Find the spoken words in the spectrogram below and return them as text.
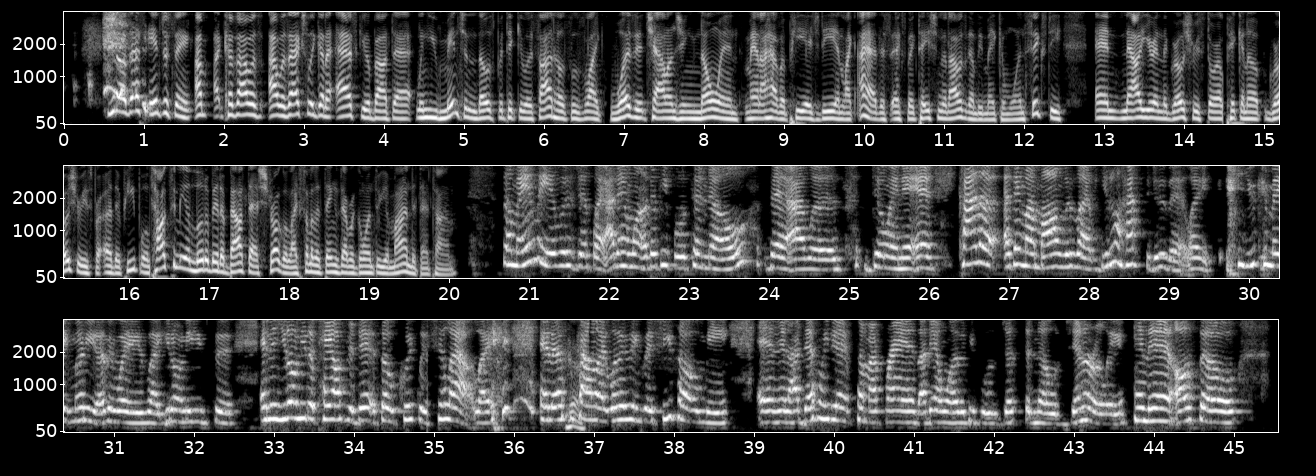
you know that's interesting. Because i was i was actually going to ask you about that when you mentioned those particular side hustles like was it challenging knowing man i have a phd and like i had this expectation that i was going to be making 160 and now you're in the grocery store picking up groceries for other people. Talk to me a little bit about that struggle like some of the things that were going through your mind at that time so mainly it was just like I didn't want other people to know that I was doing it. And kind of, I think my mom was like, you don't have to do that. Like, you can make money other ways. Like, you don't need to, and then you don't need to pay off your debt so quickly. Chill out. Like, and that's yeah. kind of like one of the things that she told me. And then I definitely didn't tell my friends. I didn't want other people just to know generally. And then also,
